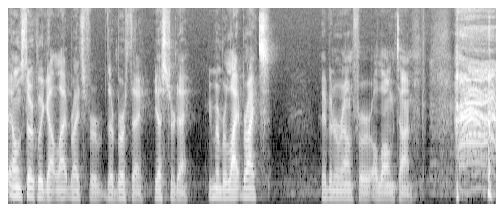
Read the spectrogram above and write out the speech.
Ellen Stokely got Lite-Brites for their birthday yesterday. You remember Lite-Brites? They've been around for a long time.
